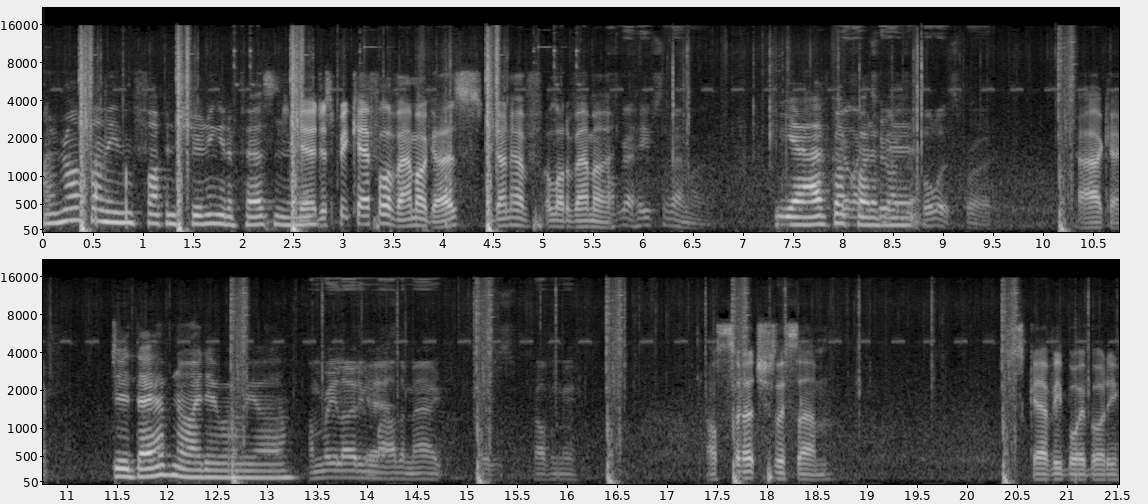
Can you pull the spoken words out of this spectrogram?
I don't know if I'm even fucking shooting at a person. man. Yeah, just be careful of ammo, guys. You don't have a lot of ammo. I've got heaps of ammo. Yeah, I've got I've quite like a 200 bit. bullets, bro. Ah, okay. Dude, they have no idea where we are. I'm reloading my other mag. So just cover me. I'll search this, um... Scavvy boy body.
